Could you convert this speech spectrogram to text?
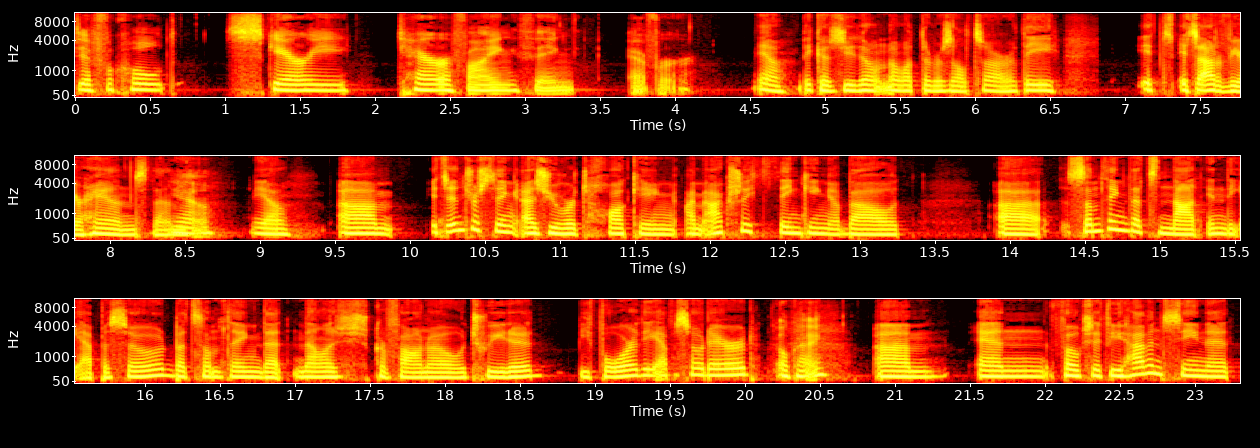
difficult scary terrifying thing ever Yeah, because you don't know what the results are. The it's it's out of your hands then. Yeah. Yeah. Um, it's interesting as you were talking, I'm actually thinking about uh, something that's not in the episode, but something that Melanie Scrofano tweeted before the episode aired. Okay. Um, and folks, if you haven't seen it,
